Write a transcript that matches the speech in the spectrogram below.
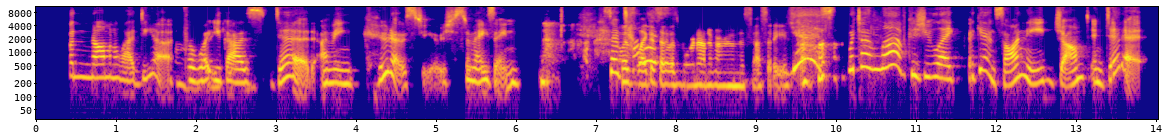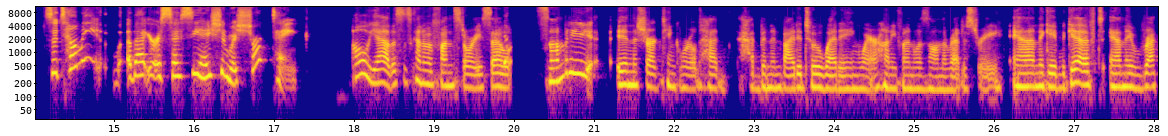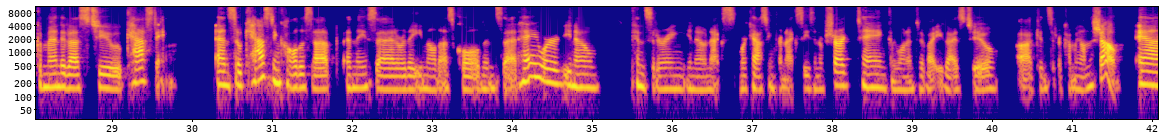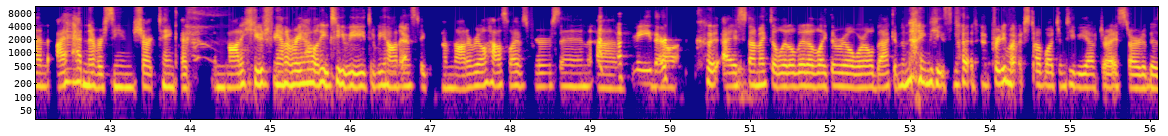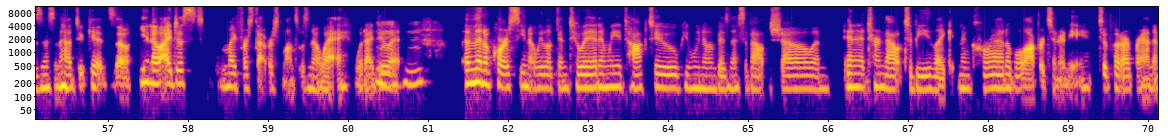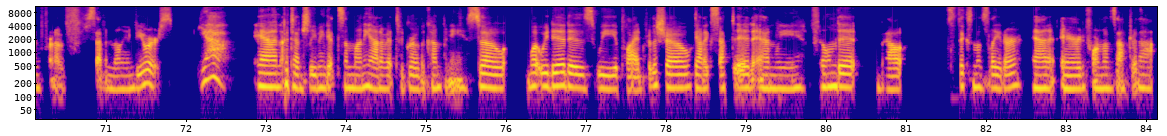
phenomenal idea oh, for what you. guys did. I mean kudos to you it's just amazing so it was like us, I said, it was born out of our own necessities. yes, which I love because you like again saw a need, jumped, and did it. So tell me about your association with Shark Tank. Oh yeah, this is kind of a fun story. So somebody in the Shark Tank world had had been invited to a wedding where Honey Fund was on the registry, and they gave a gift and they recommended us to casting. And so casting called us up and they said, or they emailed us cold and said, "Hey, we're you know considering, you know, next, we're casting for next season of Shark Tank. We wanted to invite you guys to uh, consider coming on the show. And I had never seen Shark Tank. I'm not a huge fan of reality TV, to be honest. I'm not a Real Housewives person. Um, Me either. You know, could I stomached a little bit of like the real world back in the 90s, but I pretty much stopped watching TV after I started a business and had two kids. So, you know, I just, my first gut response was no way would I do mm-hmm. it and then of course you know we looked into it and we talked to people we know in business about the show and and it turned out to be like an incredible opportunity to put our brand in front of 7 million viewers. Yeah. And potentially even get some money out of it to grow the company. So what we did is we applied for the show got accepted and we filmed it about six months later and it aired four months after that.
